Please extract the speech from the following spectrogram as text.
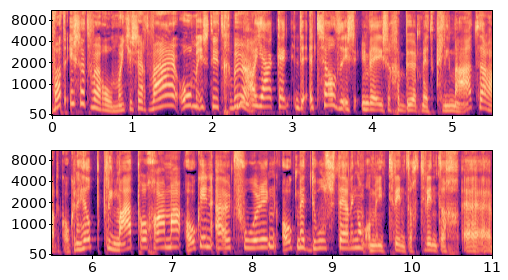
Wat is het waarom? Want je zegt, waarom is dit gebeurd? Nou ja, kijk, de- hetzelfde is in wezen gebeurd met klimaat. Daar had ik ook een heel klimaatprogramma, ook in uitvoering, ook met doelstellingen om in 2020 eh, eh,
